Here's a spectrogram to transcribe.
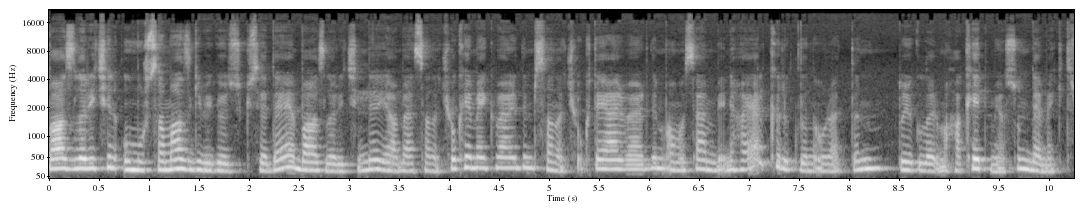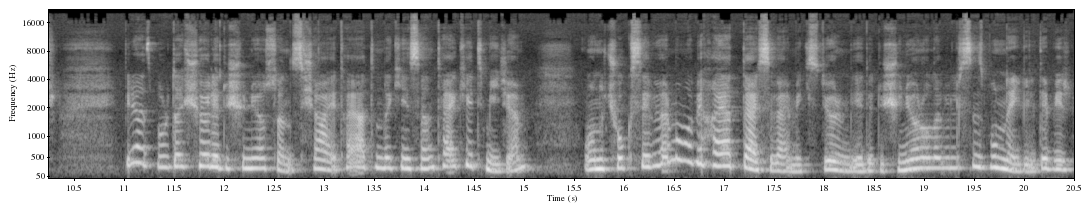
Bazıları için umursamaz gibi gözükse de bazıları için de ya ben sana çok emek verdim, sana çok değer verdim ama sen beni hayal kırıklığına uğrattın, duygularımı hak etmiyorsun demektir. Biraz burada şöyle düşünüyorsanız şayet hayatımdaki insanı terk etmeyeceğim. Onu çok seviyorum ama bir hayat dersi vermek istiyorum diye de düşünüyor olabilirsiniz. Bununla ilgili de bir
